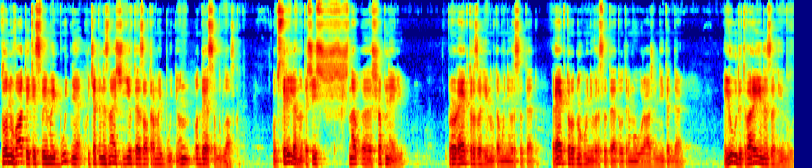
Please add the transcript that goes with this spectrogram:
планувати якесь своє майбутнє, хоча ти не знаєш, чи є в тебе завтра майбутнє. Он Одеса, будь ласка, обстріляна та ще й е, шрапнелью. Проректор загинув там університету, ректор одного університету отримав ураження і так далі. Люди, тварини загинули.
